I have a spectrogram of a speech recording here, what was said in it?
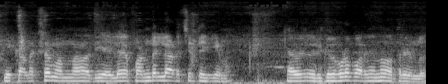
ഇനി കണക്ഷൻ വന്നാൽ മതി. അതിലെ ഫണ്ടെല്ലാം അടച്ചിട്ടേക്കാണ്. ഒരിക്കൽ കൂടെ പറഞ്ഞെന്ന് മാത്രമേ ഉള്ളൂ.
